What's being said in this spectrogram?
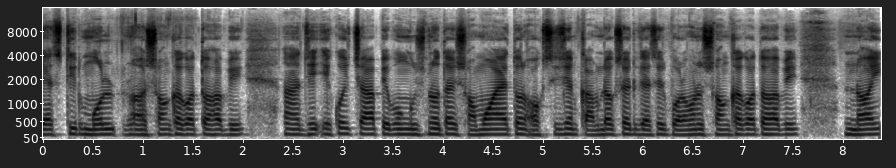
গ্যাসটির মোল সংখ্যা কত হবে? যে একই চাপ এবং উষ্ণতায় সম আয়তন অক্সিজেন কার্বন ডাইঅক্সাইড গ্যাসের পরমাণুর সংখ্যা কত হবে? নয়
